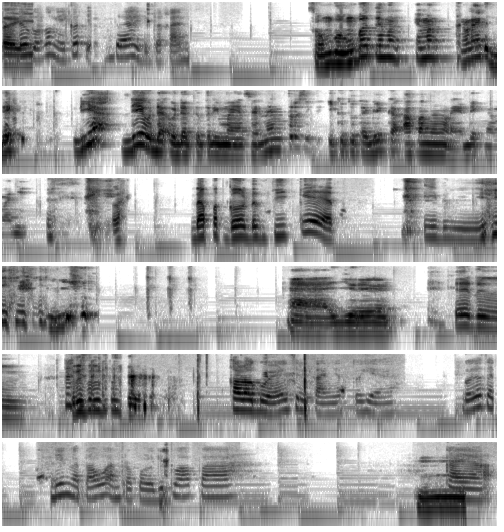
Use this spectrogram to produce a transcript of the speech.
ya udah gue ngikut ya udah gitu kan Sombong banget emang emang ngeledek. Dia dia udah udah keterima SNM terus ikut UTBK apa nggak ngeledek namanya? Dapat golden ticket. Ini. Anjir emang. Aduh. Terus terus terus. kalau gue ceritanya tuh ya gue tuh tadi dia nggak tahu antropologi itu apa Hmm. kayak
